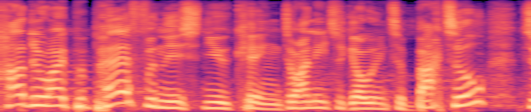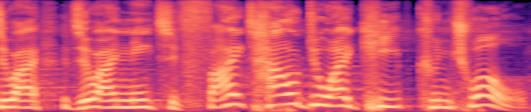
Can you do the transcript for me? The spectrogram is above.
How do I prepare for this new king? Do I need to go into battle? Do I, do I need to fight? How do I keep control?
